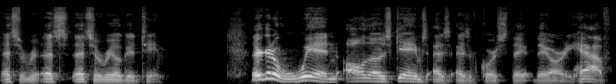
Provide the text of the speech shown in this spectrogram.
That's a that's that's a real good team. They're going to win all those games, as as of course they they already have.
